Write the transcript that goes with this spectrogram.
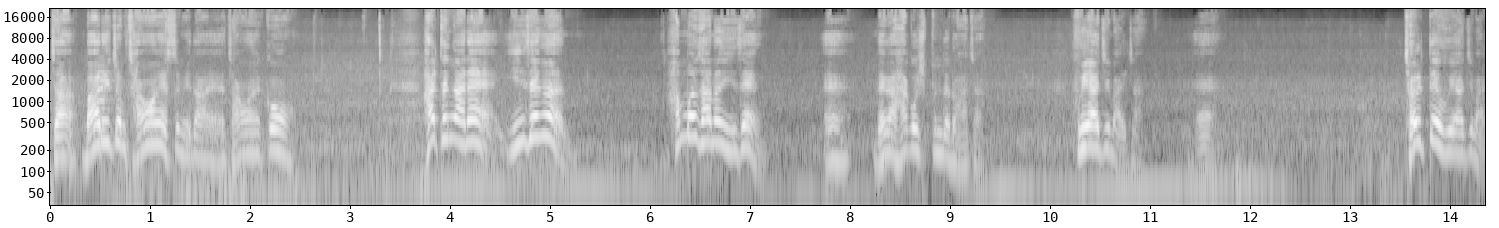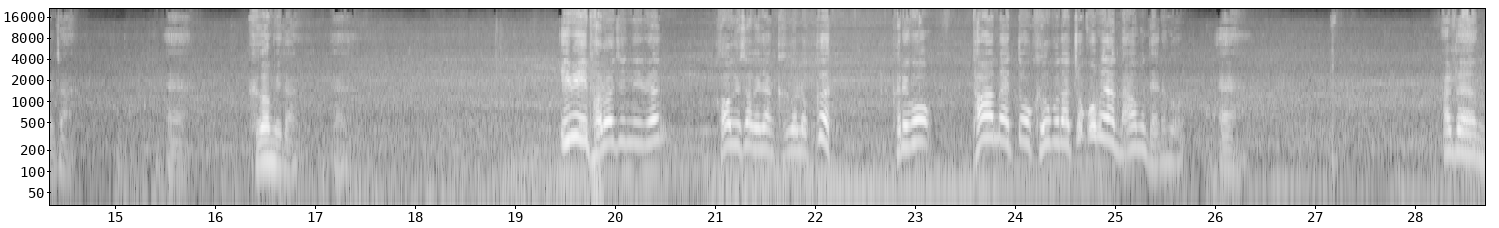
자 말이 좀 장황했습니다. 예, 장황했고. 하여튼간에 인생은 한 번 사는 인생. 예, 내가 하고 싶은 대로 하자 후회하지 말자 예. 절대 후회하지 말자 예, 그겁니다 예. 이미 벌어진 일은 거기서 그냥 그걸로 끝 그리고 다음에 또 그거보다 조금이라도 나오면 되는 거 예. 하여튼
